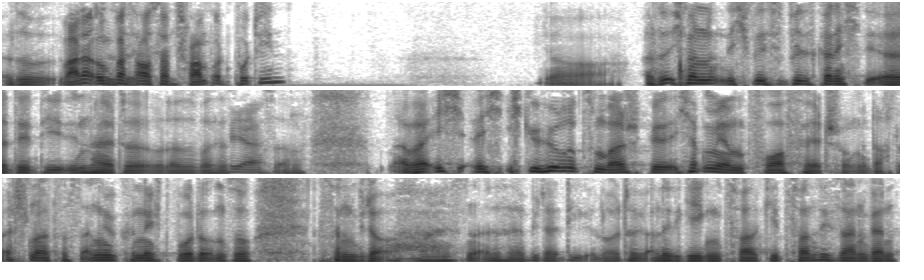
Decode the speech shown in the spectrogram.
Also War da irgendwas also, außer Trump und Putin? Ja, also ich meine, ich will, ich will jetzt gar nicht äh, die, die Inhalte oder sowas jetzt Ja. an. Aber ich, ich, ich gehöre zum Beispiel, ich habe mir im Vorfeld schon gedacht, schon als das angekündigt wurde und so, dass dann wieder, oh, das sind alles wieder die Leute, alle die gegen 20, G20 sein werden.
